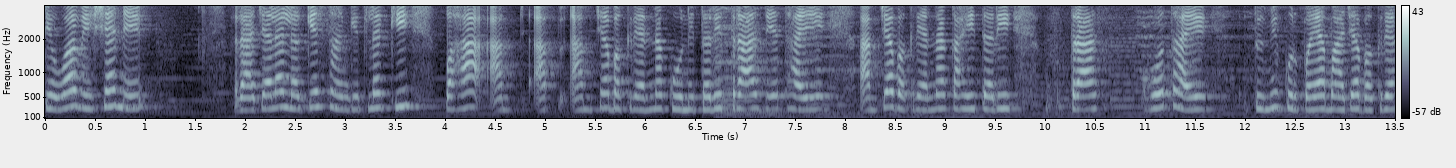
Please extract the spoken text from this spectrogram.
तेव्हा वेशाने राजाला लगेच सांगितलं की पहा आम आप आमच्या बकऱ्यांना कोणीतरी त्रास देत आहे. आमच्या बकऱ्यांना काहीतरी त्रास होत आहे. तुम्ही कृपया माझ्या बकऱ्या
